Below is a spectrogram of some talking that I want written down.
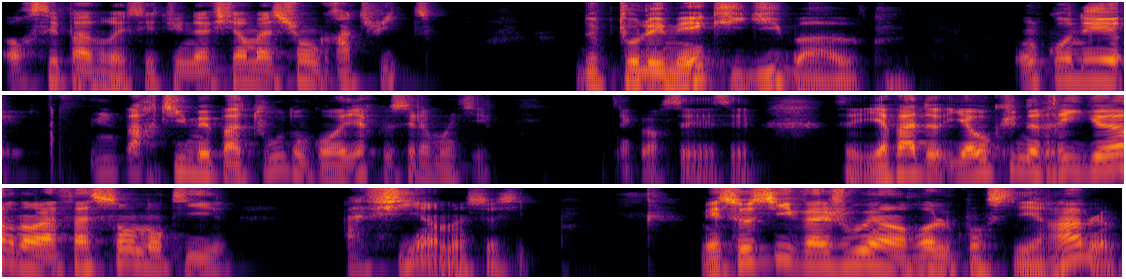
Or, c'est pas vrai. C'est une affirmation gratuite de Ptolémée qui dit, bah, on connaît une partie mais pas tout, donc on va dire que c'est la moitié. D'accord? Il y a a aucune rigueur dans la façon dont il affirme ceci. Mais ceci va jouer un rôle considérable.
